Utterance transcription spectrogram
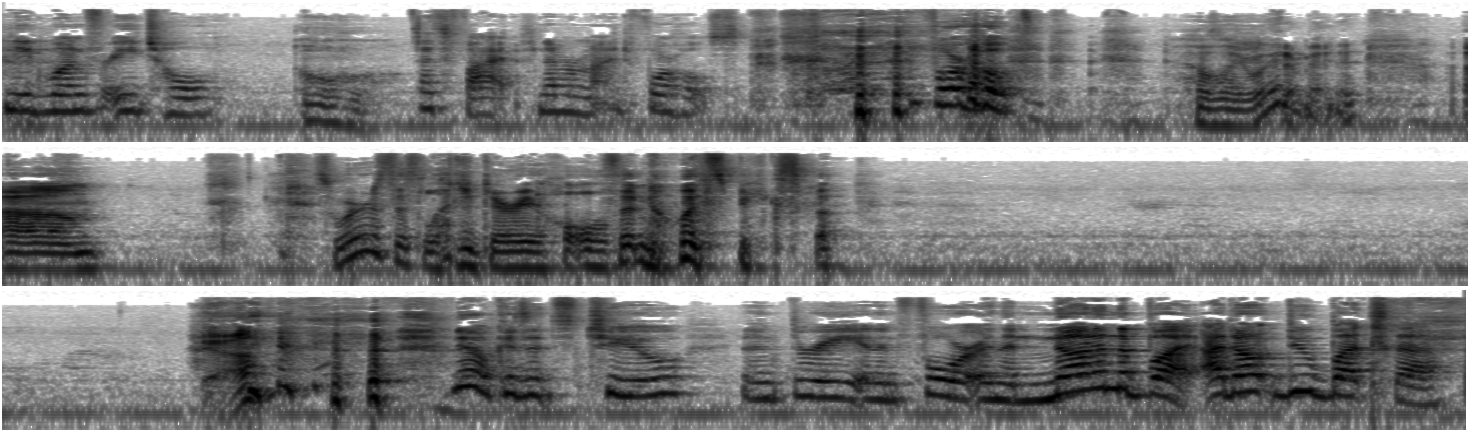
Need one for each hole. oh. That's five. Never mind. Four holes. Four holes. I was like, wait a minute. Um, so where is this legendary hole that no one speaks of? Yeah. No, because it's two, and then three, and then four, and then none in the butt. I don't do butt stuff.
